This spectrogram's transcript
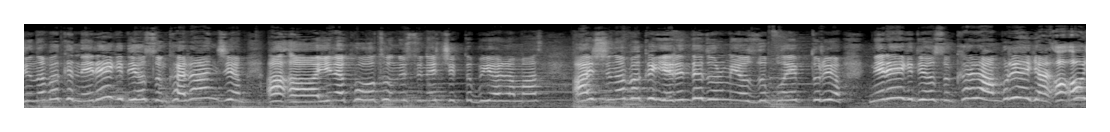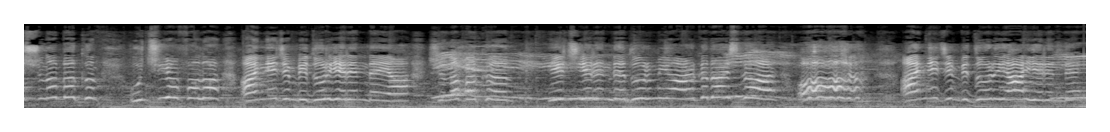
Şuna bakın nereye gidiyorsun Karancığım? Aa yine koltuğun üstüne çıktı bu yaramaz. Ay şuna bakın yerinde durmuyor zıplayıp duruyor. Nereye gidiyorsun Karan buraya gel. Aa şuna bakın uçuyor falan. Anneciğim bir dur yerinde ya. Şuna bakın hiç yerinde durmuyor arkadaşlar. Aa anneciğim bir dur ya yerinde.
